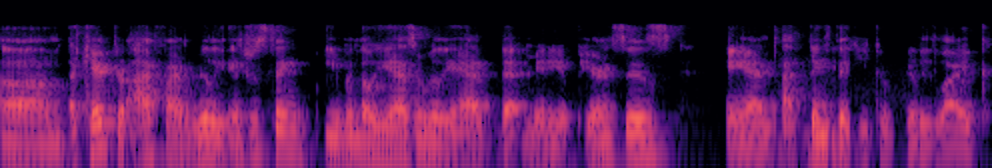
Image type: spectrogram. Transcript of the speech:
um, a character I find really interesting, even though he hasn't really had that many appearances. And I think that he could really, like,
